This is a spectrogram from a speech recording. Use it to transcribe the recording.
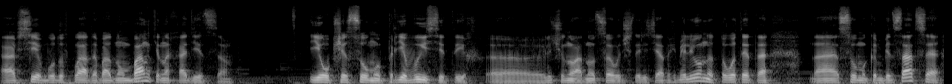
а, все будут вклады в одном банке находиться, и общая сумма превысит их э, величину 1,4 миллиона, то вот эта э, сумма компенсация,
